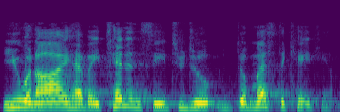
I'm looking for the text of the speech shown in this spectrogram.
You and I have a tendency to do, domesticate him,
